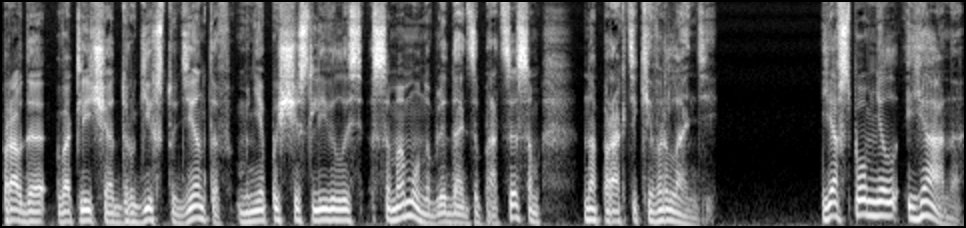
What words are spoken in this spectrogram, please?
Правда, в отличие от других студентов, мне посчастливилось самому наблюдать за процессом на практике в Ирландии. Я вспомнил Яна,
